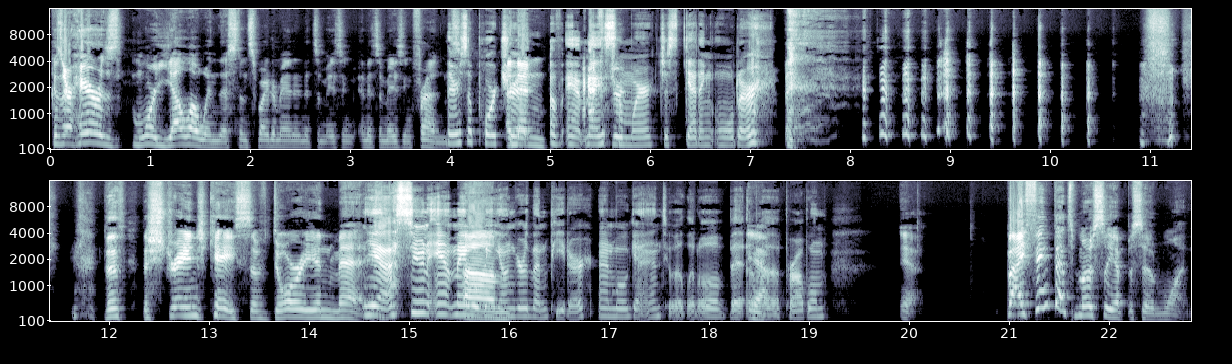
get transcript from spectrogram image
because her hair is more yellow in this than Spider-Man and its amazing and its Amazing Friends. There's a portrait then of Aunt May after- somewhere, just getting older. the the strange case of Dorian May. Yeah, soon Aunt May will Um, be younger than Peter, and we'll get into a little bit of Yeah. a problem. Yeah. But I think that's mostly episode one.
